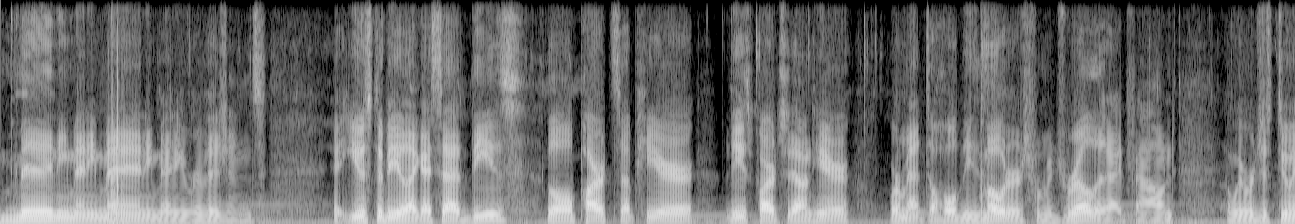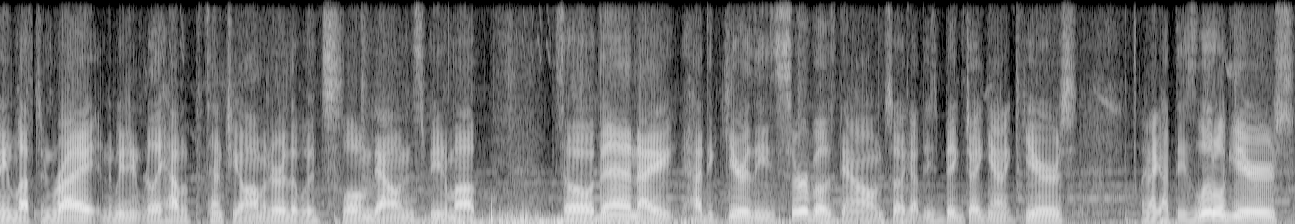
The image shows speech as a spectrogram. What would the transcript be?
many, many, many, many revisions. It used to be, like I said, these little parts up here, these parts down here were meant to hold these motors from a drill that I'd found. And we were just doing left and right and we didn't really have a potentiometer that would slow them down and speed them up. So then I had to gear these servos down. So I got these big gigantic gears and I got these little gears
